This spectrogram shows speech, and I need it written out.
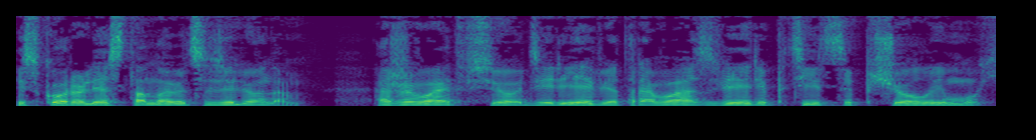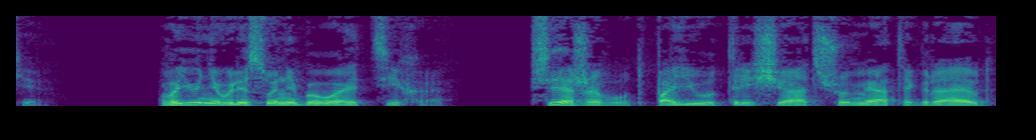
и скоро лес становится зеленым, Оживает все – деревья, трава, звери, птицы, пчелы и мухи. В июне в лесу не бывает тихо. Все живут, поют, трещат, шумят, играют,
